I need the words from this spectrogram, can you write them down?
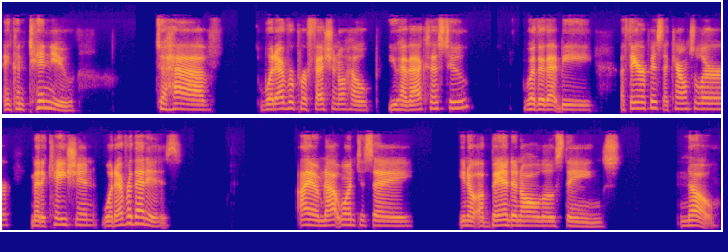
and continue to have whatever professional help you have access to, whether that be a therapist, a counselor, medication, whatever that is. I am not one to say, you know, abandon all those things. No.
